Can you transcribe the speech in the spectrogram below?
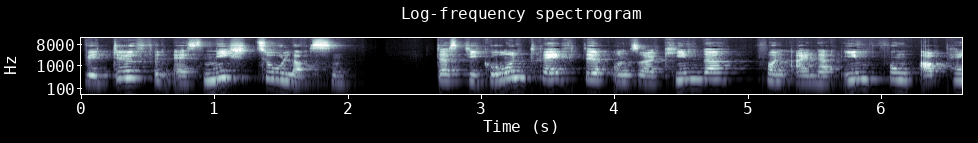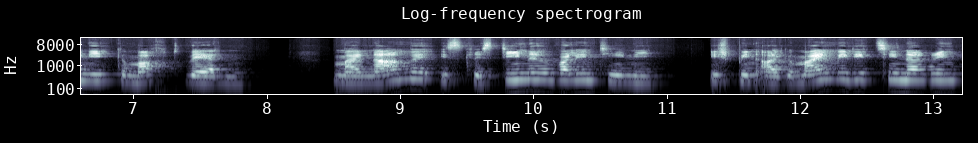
Wir dürfen es nicht zulassen, dass die Grundrechte unserer Kinder von einer Impfung abhängig gemacht werden. Mein Name ist Christine Valentini. Ich bin Allgemeinmedizinerin,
